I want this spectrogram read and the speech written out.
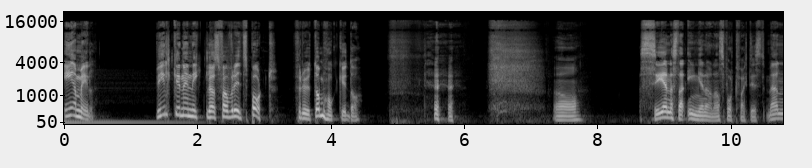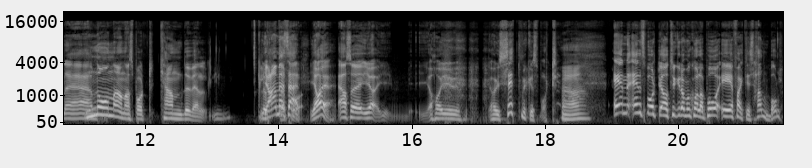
Emil. Vilken är Niklas favoritsport? Förutom hockey då? Ja. Ser nästan ingen annan sport faktiskt, men... Eh, Någon annan sport kan du väl ja men så här, på? ja ja, alltså jag, jag, har ju, jag har ju sett mycket sport. Ja. En, en sport jag tycker om att kolla på är faktiskt handboll.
